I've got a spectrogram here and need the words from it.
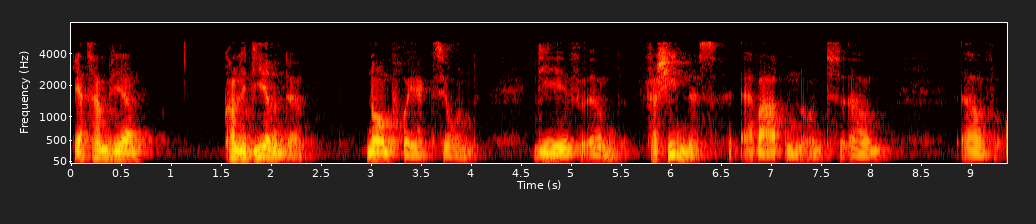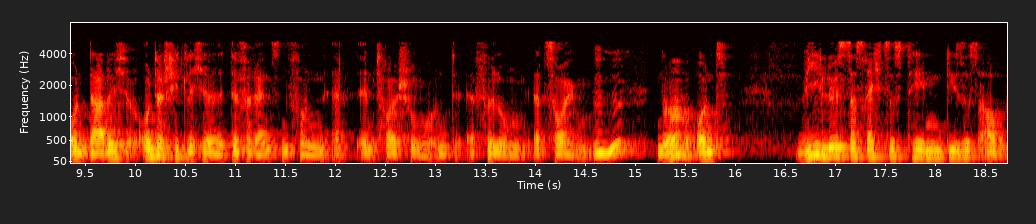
jetzt haben wir kollidierende Normprojektionen, die ähm, Verschiedenes erwarten und, ähm, äh, und dadurch unterschiedliche Differenzen von Enttäuschung und Erfüllung erzeugen. Mhm. Ne? Und wie löst das Rechtssystem dieses auf?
